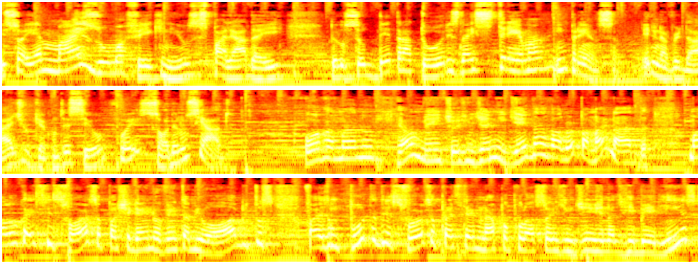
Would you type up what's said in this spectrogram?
Isso aí é mais uma fake news espalhada aí pelos seus detratores da extrema imprensa. Ele, na verdade, o que aconteceu foi só denunciado. Porra, mano, realmente, hoje em dia ninguém dá valor para mais nada. O maluco aí se esforça para chegar em 90 mil óbitos, faz um puta de esforço para exterminar populações indígenas ribeirinhas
